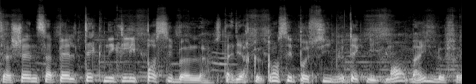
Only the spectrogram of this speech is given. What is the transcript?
Sa chaîne s'appelle Technically Possible, c'est-à-dire que quand c'est possible techniquement, ben il le fait.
